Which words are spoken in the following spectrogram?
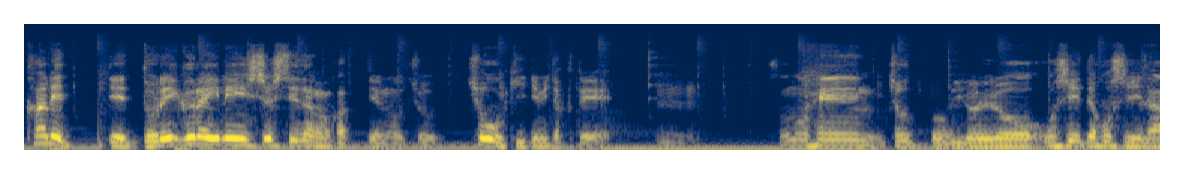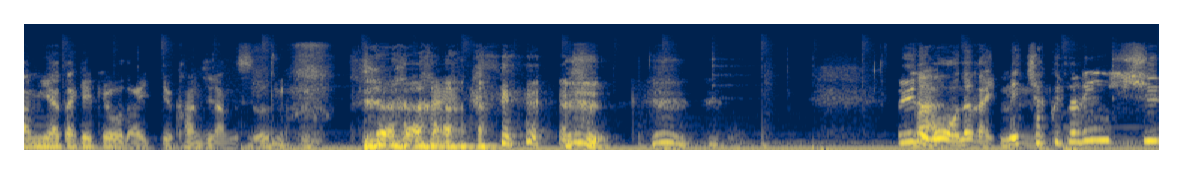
彼ってどれぐらい練習してたのかっていうのをちょ超聞いてみたくて、うん。その辺、ちょっといろいろ教えてほしいな、宮武兄弟っていう感じなんです。というのも、まあなんかめちゃくちゃ練習、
